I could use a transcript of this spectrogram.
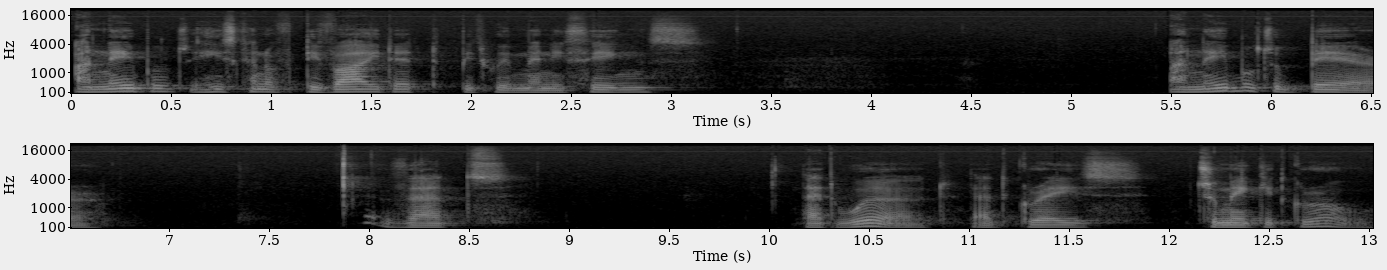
unable to, he's kind of divided between many things, unable to bear that, that word, that grace, to make it grow.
